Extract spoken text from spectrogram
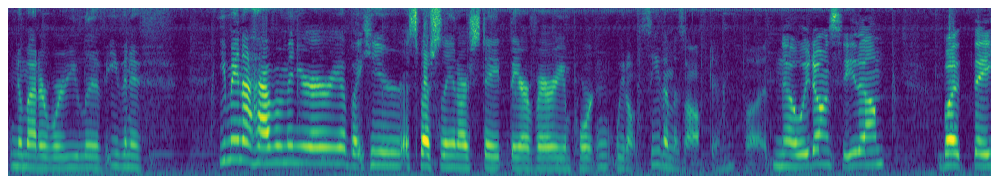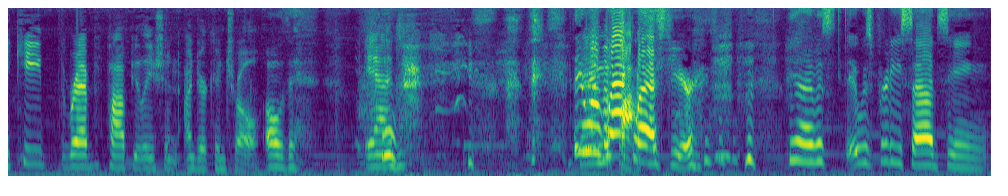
no matter where you live, even if you may not have them in your area, but here, especially in our state, they are very important. We don't see them as often, but no, we don't see them, but they keep the rabbit population under control. oh, they, And they were the whack fox. last year. yeah, it was it was pretty sad seeing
